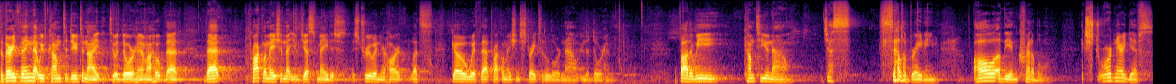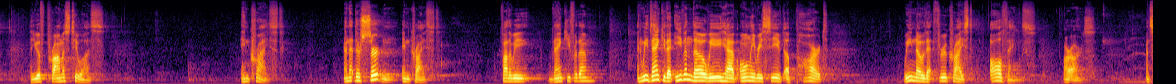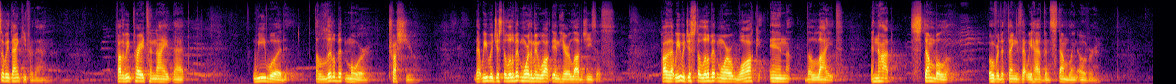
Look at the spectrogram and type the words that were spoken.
the very thing that we've come to do tonight to adore him. I hope that that proclamation that you've just made is, is true in your heart. Let's go with that proclamation straight to the Lord now and adore him. Father, we come to you now just celebrating all of the incredible, extraordinary gifts that you have promised to us in Christ, and that they're certain in Christ. Father, we thank you for them. And we thank you that even though we have only received a part, we know that through Christ, all things are ours. And so we thank you for that. Father, we pray tonight that we would a little bit more trust you, that we would just a little bit more than we walked in here love Jesus. Father, that we would just a little bit more walk in the light and not stumble over the things that we have been stumbling over.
